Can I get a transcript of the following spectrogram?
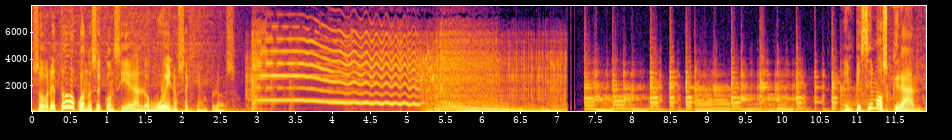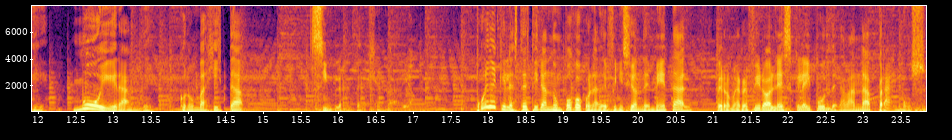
Sobre todo cuando se consideran los buenos ejemplos. Empecemos grande, muy grande, con un bajista simplemente legendario. Puede que la estés tirando un poco con la definición de metal, pero me refiero a Les Claypool de la banda Primus.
